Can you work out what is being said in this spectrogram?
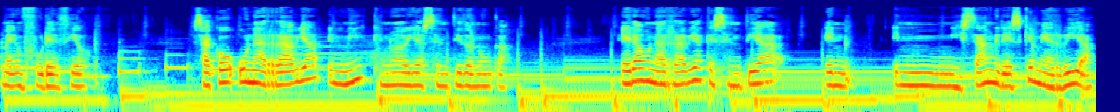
me enfureció. Sacó una rabia en mí que no había sentido nunca. Era una rabia que sentía en en mi sangre, es que me hervía.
